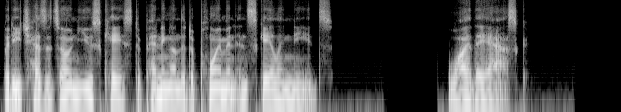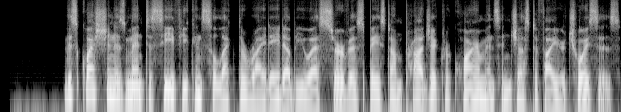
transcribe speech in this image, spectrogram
but each has its own use case depending on the deployment and scaling needs. Why, they ask. This question is meant to see if you can select the right AWS service based on project requirements and justify your choices.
